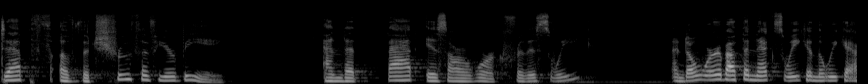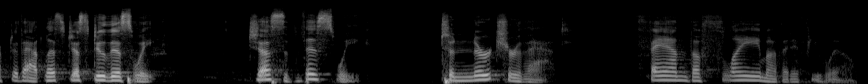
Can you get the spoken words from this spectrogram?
depth of the truth of your being, and that that is our work for this week. And don't worry about the next week and the week after that. Let's just do this week. Just this week to nurture that fan the flame of it, if you will.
